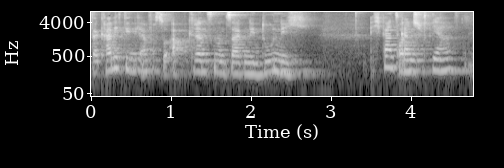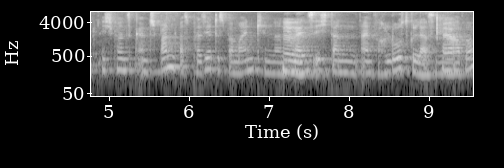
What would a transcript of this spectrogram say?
Da kann ich die nicht einfach so abgrenzen und sagen, nee, du nicht. Ich fand es ganz, ja, ganz spannend, was passiert ist bei meinen Kindern, mhm. als ich dann einfach losgelassen ja. habe.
